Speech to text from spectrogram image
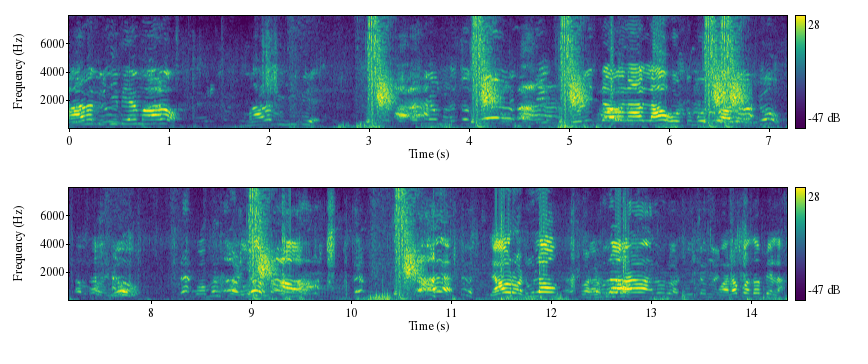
મારો બીજી બે મારો. મારો બીજી બે. થોડી જ ના લાવ હોટું મોટું આવે. લાવો રોઢું લાવો. રોટું લાવ, રોટું તમે. મારો પતો પેલા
